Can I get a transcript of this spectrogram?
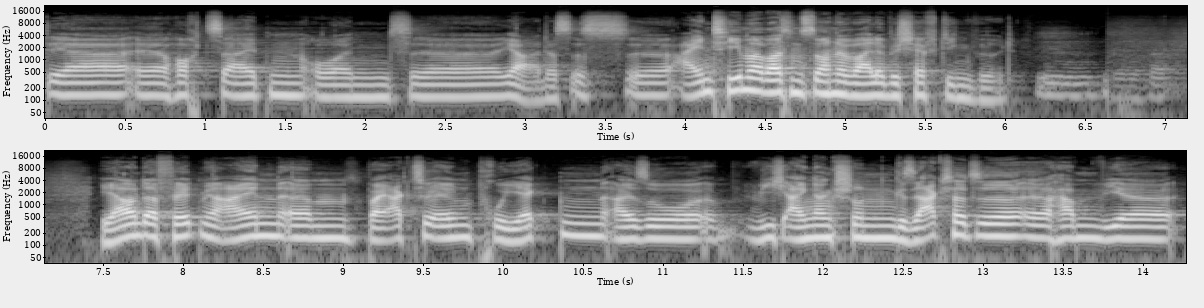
der äh, Hochzeiten. Und äh, ja, das ist äh, ein Thema, was uns noch eine Weile beschäftigen wird. Ja, und da fällt mir ein, ähm, bei aktuellen Projekten, also wie ich eingangs schon gesagt hatte, äh, haben wir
